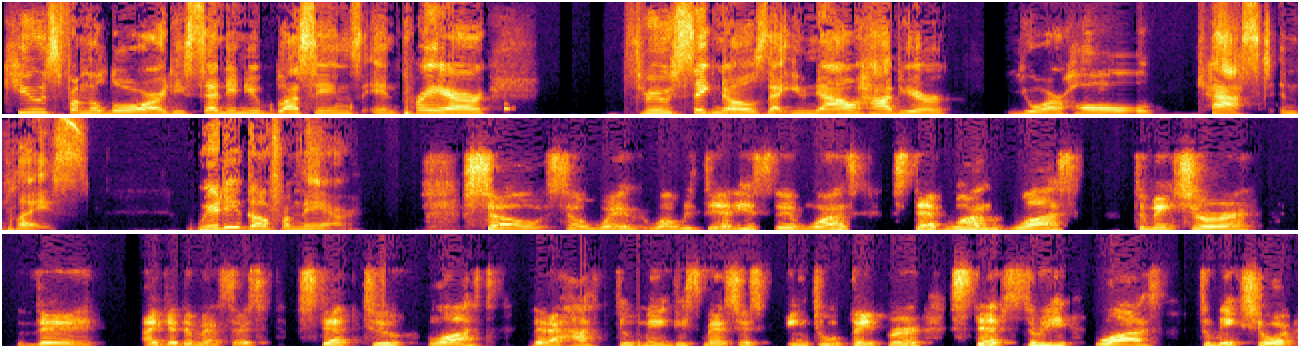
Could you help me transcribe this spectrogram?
cues from the Lord. He's sending you blessings in prayer through signals that you now have your your whole cast in place. Where do you go from there? So so when what we did is that once step one was to make sure that I get the message. Step two was that I have to make this message into paper. Step three was to make sure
